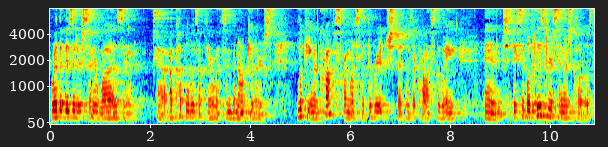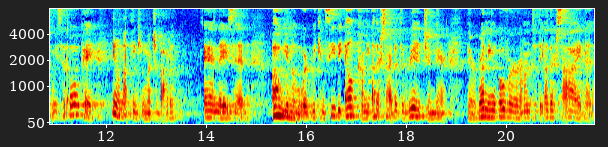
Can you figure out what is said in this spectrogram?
where the visitor center was and uh, a couple was up there with some binoculars looking across from us at the ridge that was across the way. And they said, Well, the visitor center's closed. And we said, Oh, okay, you know, not thinking much about it. And they said, Oh, you know, we can see the elk on the other side of the ridge, and they're, they're running over onto the other side. And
